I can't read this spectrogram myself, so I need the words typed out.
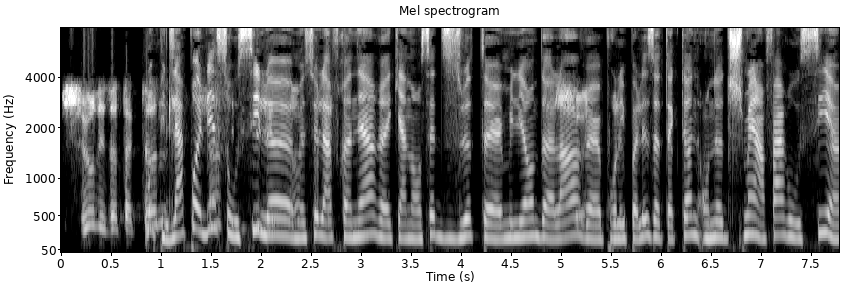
sur les Autochtones. Puis de la police aussi, là, Monsieur Lafrenière euh, qui annonçait 18 euh, millions de dollars euh, pour les polices autochtones. On a du chemin à faire aussi, un,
